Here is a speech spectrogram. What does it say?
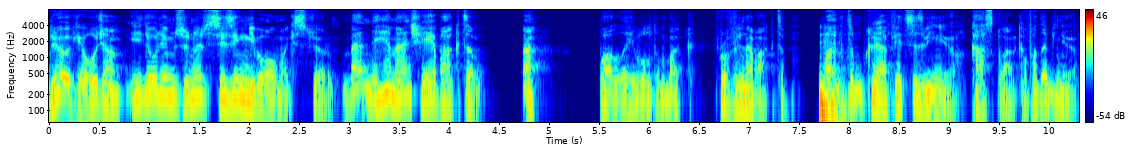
Diyor ki hocam idolümsünüz sizin gibi olmak istiyorum. Ben de hemen şeye baktım. Hah vallahi buldum bak profiline baktım. Hmm. Baktım kıyafetsiz biniyor. Kask var kafada biniyor.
